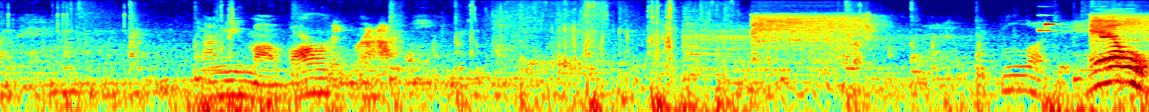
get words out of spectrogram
Okay. Time to use my varmint rifle. Bloody hell!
